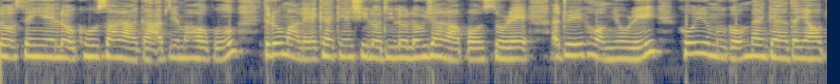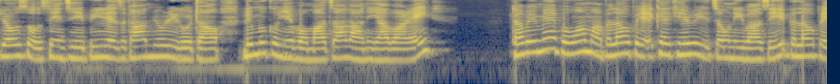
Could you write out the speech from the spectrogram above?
လို့ဆင်းရဲလို့ခိုးစားတာကအပြစ်မဟုတ်ဘူးသူတို့မှလည်းအခက်အခဲရှိလို့ဒီလိုလုပ်ရတာပေါ့ဆိုတဲ့အတွေးခေါ်မျိုးတွေခိုးယူမှုကိုမှန်ကန်တရားပြောဆိုဆင်ခြင်ပြီးတဲ့စကားမျိုးတွေကိုတောင်းလူမှုကွန်ရက်ပေါ်မှာကြားလာနေရပါတယ်။ဒါပေမဲ့ဘဝမှာဘလောက်ပဲအခက်အခဲတွေကြုံနေပါစေဘလောက်ပဲ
